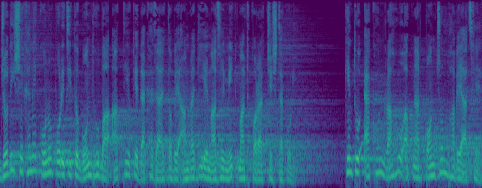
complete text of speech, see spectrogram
যদি সেখানে কোনো পরিচিত বন্ধু বা আত্মীয়কে দেখা যায়, তবে আমরা গিয়ে মাঝে মিটমাট করার চেষ্টা করি। কিন্তু এখন রাহু আপনার পঞ্চম ভাবে আছে,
